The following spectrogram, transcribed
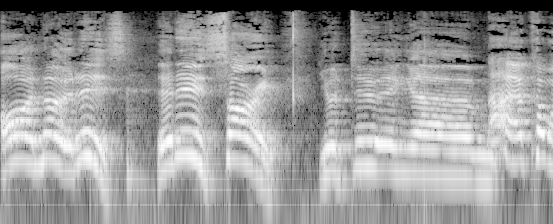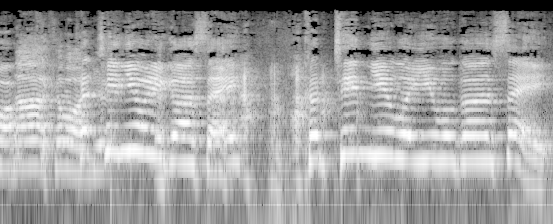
Oh no, it is. It is. Sorry, you're doing. Um, No, come on. No, come on, Continue what you're gonna say. Continue what you were gonna say.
